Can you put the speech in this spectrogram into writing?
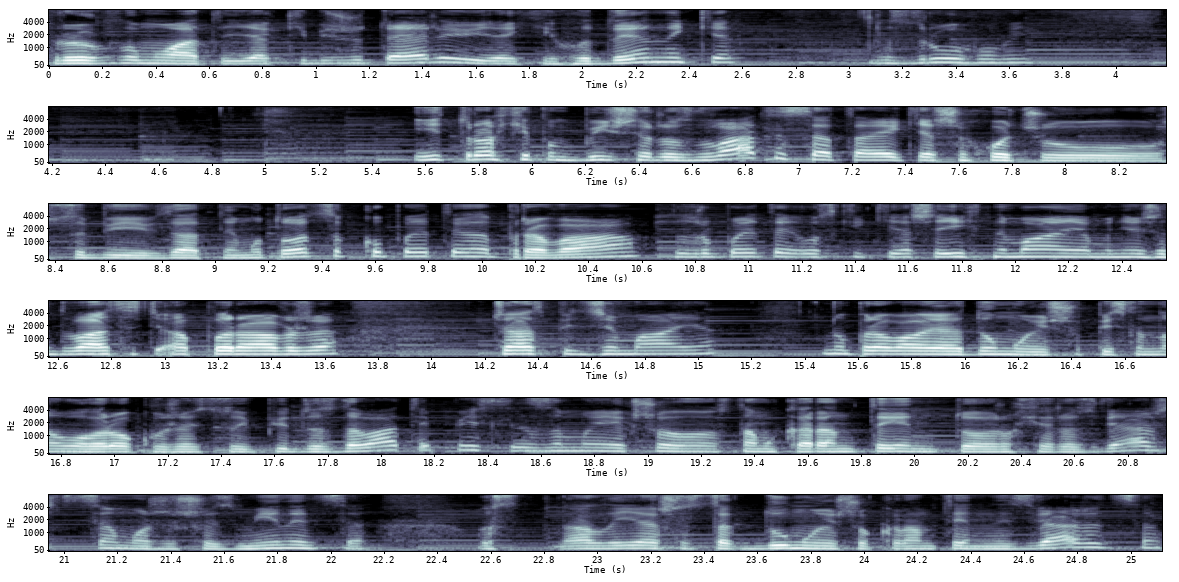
прорекламувати як і біжутерію, як і годинники з другові. І трохи побільше розвиватися, так як я ще хочу собі взяти мотоцикл купити, права зробити, оскільки я ще їх не маю, мені вже 20, а пора вже час піджимає. Ну, права, я думаю, що після Нового року вже собі піду здавати після зими. Якщо там карантин, то трохи розв'яжеться, може щось зміниться. Але я щось так думаю, що карантин не зв'яжеться.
